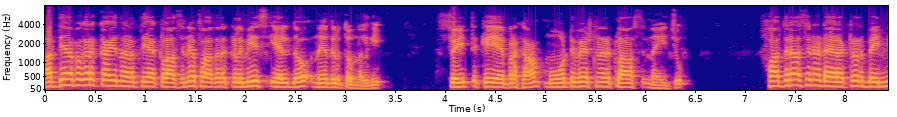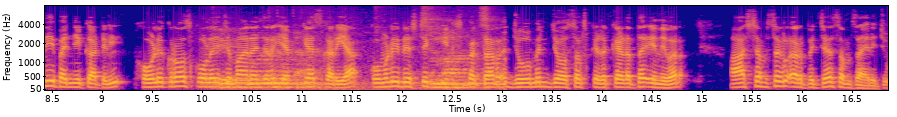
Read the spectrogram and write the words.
അധ്യാപകർക്കായി നടത്തിയ ക്ലാസ്സിന് ഫാദർ ക്ലിമീസ് എൽദോ നേതൃത്വം നൽകി. Faith K Abraham motivational class നയിച്ചു. ഭദ്രാസന director Benny Panjikattil Holy Cross college manager M K Scaria Kumily district inspector Jomin Joseph Kizhakkedath എന്നിവർ ആശംസകൾ അർപ്പിച്ച് സംസാരിച്ചു.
